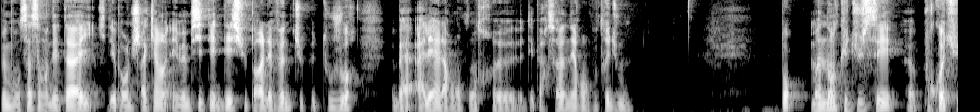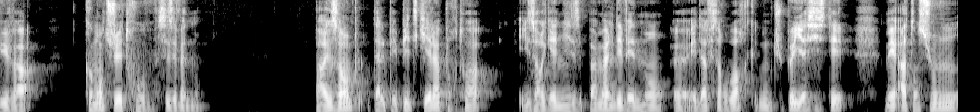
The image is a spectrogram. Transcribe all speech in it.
Mais bon, ça, c'est un détail qui dépend de chacun. Et même si tu es déçu par l'event, tu peux toujours bah, aller à la rencontre euh, des personnes et rencontrer du monde. Bon, maintenant que tu sais euh, pourquoi tu y vas, comment tu les trouves, ces événements? Par exemple, tu as le Pépite qui est là pour toi. Ils organisent pas mal d'événements euh, et d'afterwork, donc tu peux y assister. Mais attention,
